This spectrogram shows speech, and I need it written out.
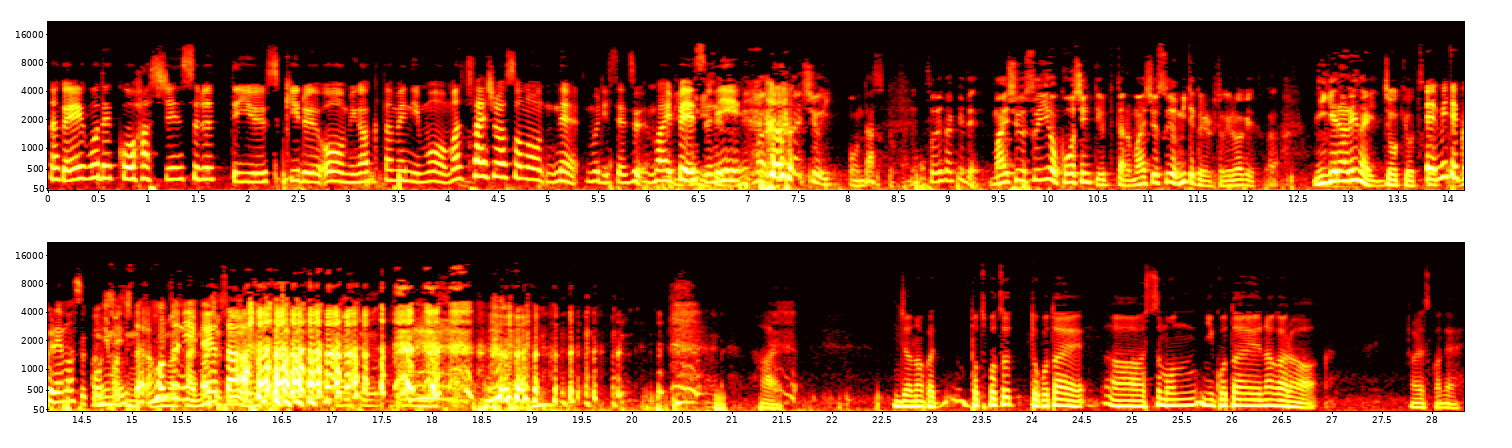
なんか英語でこう発信するっていうスキルを磨くためにも、まず最初はそのね、無理せず、マイペースに、まあ、大体週1本出すとかね、それだけで、毎週水曜更新って言ってたら、毎週水曜見てくれる人がいるわけですから、逃げられない状況を作るえ、見てくれます？更新したら。本当に、見ますやった。はい。じゃあなんか、ポツポツっと答え、あー質問に答えながら、あれですかね、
